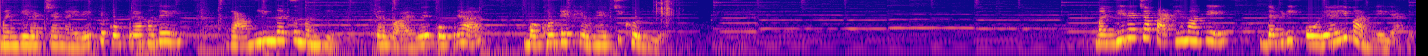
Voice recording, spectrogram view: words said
मंदिराच्या नैऋत्य कोपऱ्यामध्ये रामलिंगाचं मंदिर तर वायव्य कोपऱ्यात मखोटे ठेवण्याची खोली आहे. मंदिराच्या पाठीमागे दगडी ओऱ्याही बांधलेल्या आहेत.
